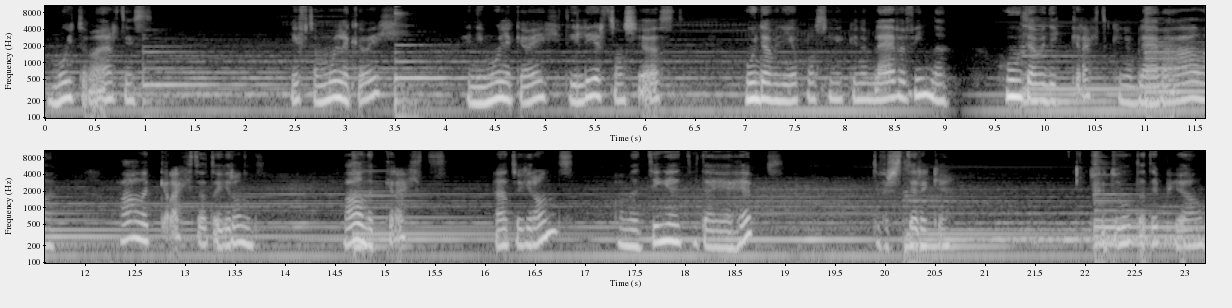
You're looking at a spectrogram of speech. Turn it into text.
moeite waard is, heeft een moeilijke weg. En die moeilijke weg, die leert ons juist hoe dat we die oplossingen kunnen blijven vinden. Hoe dat we die kracht kunnen blijven halen. Haal de kracht uit de grond. Haal de kracht uit de grond om de dingen die dat je hebt te versterken. Het geduld, dat heb je al.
